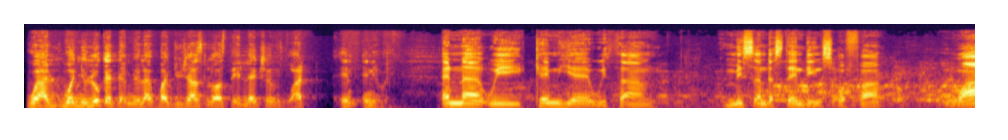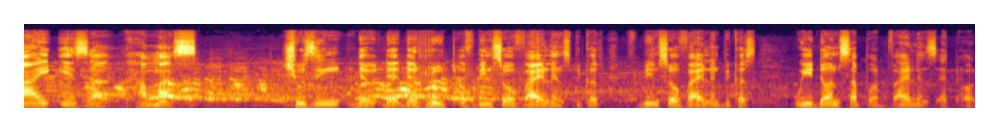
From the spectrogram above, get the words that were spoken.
well, when you look at them, you're like, but you just lost the elections, what? In, anyway. And uh, we came here with um, misunderstandings of uh, why is uh, Hamas choosing the, the, the route of being so violent because being so violent because we don't support violence at all.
